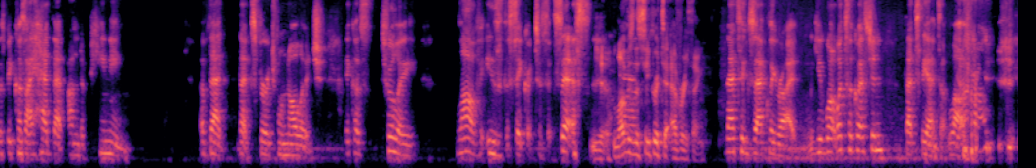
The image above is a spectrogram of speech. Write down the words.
was because I had that underpinning of that that spiritual knowledge. Because truly, love is the secret to success. Yeah, love and is the secret to everything. That's exactly right. You what? What's the question? That's the answer. Love. Yeah. Right?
